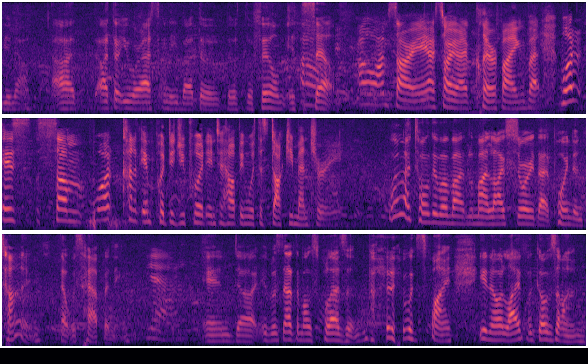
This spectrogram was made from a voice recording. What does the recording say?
You know. I, I thought you were asking me about the, the, the film itself. Oh, I'm sorry. I'm sorry. I'm clarifying. But what is some? What kind of input did you put into helping with this documentary? Well, I told him about my life story at that point in time that was happening. Yeah. and uh, it was not the most pleasant, but it was fine. You know, life goes on.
